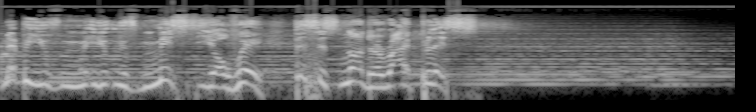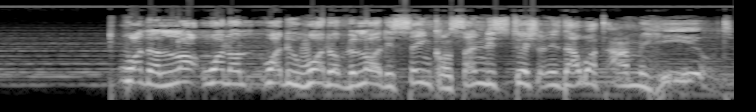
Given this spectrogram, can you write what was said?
Maybe you've you, have missed your way. This is not the right place. What the Lord, what, what the word of the Lord is saying concerning this situation is that what I'm healed.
